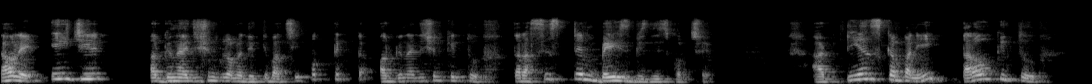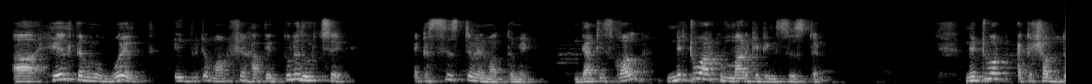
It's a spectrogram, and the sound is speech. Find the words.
তাহলে এই যে অর্গানাইজেশনগুলো আমরা দেখতে পাচ্ছি, প্রত্যেকটা অর্গানাইজেশন কিন্তু তারা সিস্টেম বেসড বিজনেস করছে। আর টিএনস কোম্পানি তারাও কিন্তু হেলথ এবং ওয়েলথ এই দুটো মানুষের হাতে তুলে ধরছে একটা সিস্টেমের মাধ্যমে। That is call network marketing system network একটা শব্দ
